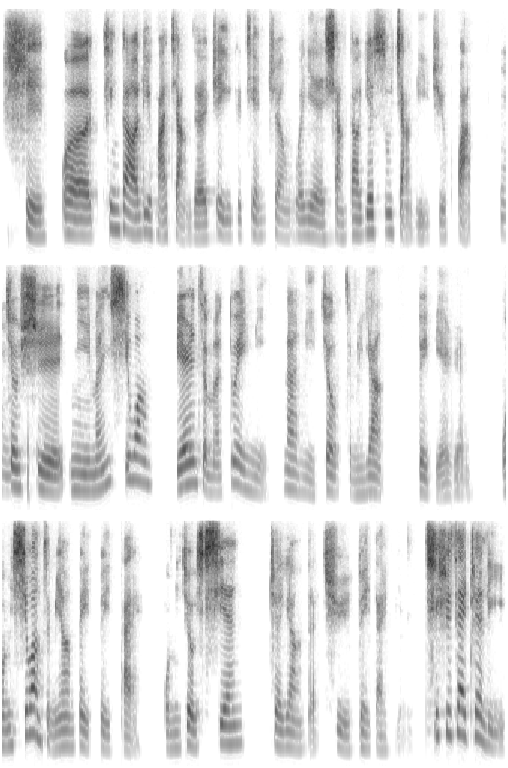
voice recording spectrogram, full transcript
是我听到丽华讲的这一个见证，我也想到耶稣讲的一句话，嗯、就是你们希望别人怎么对你，那你就怎么样对别人。我们希望怎么样被对待，我们就先这样的去对待别人。其实，在这里，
